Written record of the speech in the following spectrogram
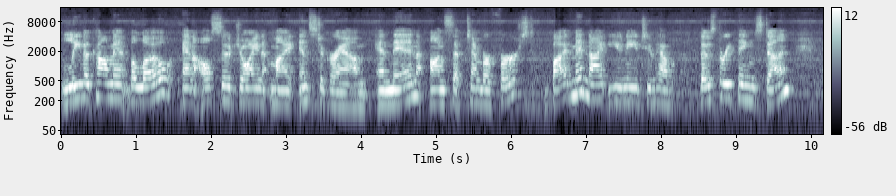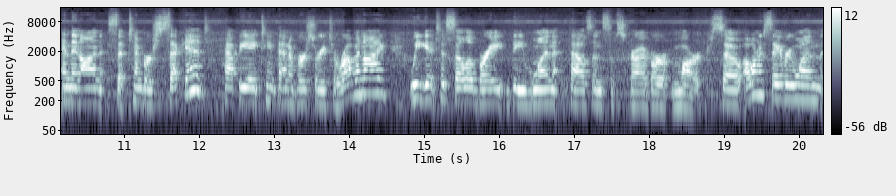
leave a comment below, and also join my Instagram. And then on September 1st, by midnight, you need to have those three things done and then on September 2nd, happy 18th anniversary to Rob and I, we get to celebrate the 1,000 subscriber mark. So I want to say everyone,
